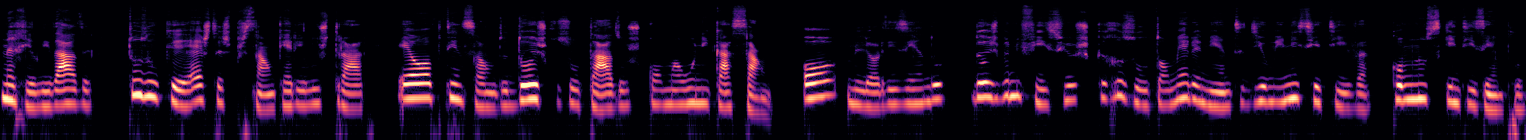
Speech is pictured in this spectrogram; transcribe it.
Na realidade, tudo o que esta expressão quer ilustrar é a obtenção de dois resultados com uma única ação, ou, melhor dizendo, dois benefícios que resultam meramente de uma iniciativa, como no seguinte exemplo:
